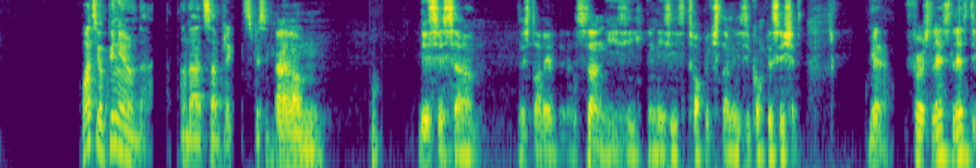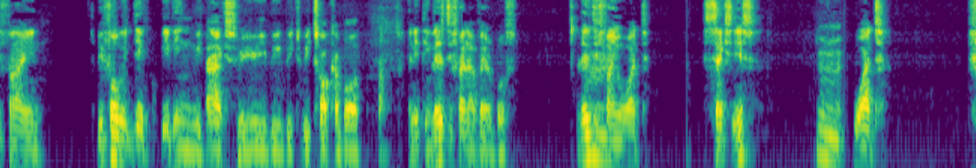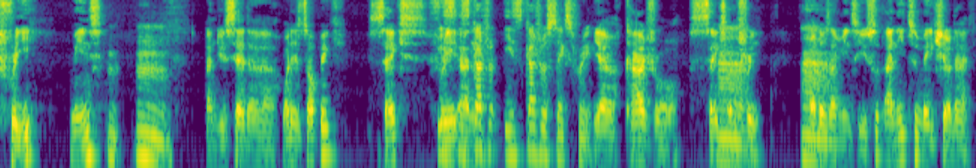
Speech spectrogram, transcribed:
what's your opinion on that on that subject specifically? Um, this is um, it's not a, it's not an easy, an easy topic. It's not an easy conversation. yeah. First, let's let's define before we dip even we ask we we, we, we talk about anything. Let's define our variables. Let's Mm. define what sex is, Hmm. what free means, Hmm. and you said uh, what is the topic? Sex free is, is and casual is casual sex free? yeah, casual sex and Ah. free. what does that mean to you? So I need to make sure that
